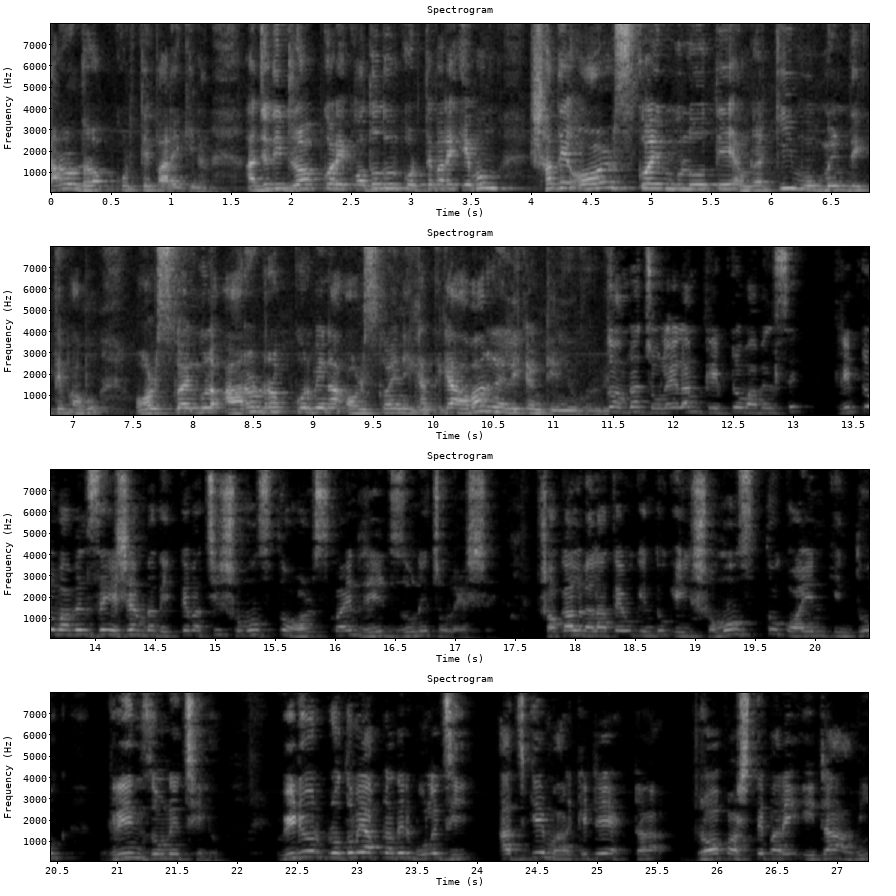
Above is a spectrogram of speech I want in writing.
আরও ড্রপ করতে পারে কিনা। আর যদি ড্রপ করে কত দূর করতে পারে এবং সাথে অলস কয়েনগুলোতে আমরা কি মুভমেন্ট দেখতে পাবো? অলস কয়েনগুলো আরও ড্রপ করবে না? অলস কয়েন এখান থেকে আবার র্যালি কন্টিনিউ করবে? তো আমরা চলে এলাম ক্রিপ্টো বাবেলসে ক্রিপ্টো বাবেলসে এসে আমরা দেখতে পাচ্ছি সমস্ত অলস কয়েন রেড জোনে চলে আসছে সকালবেলাতেও কিন্তু এই সমস্ত কয়েন কিন্তু গ্রিন জোনে ছিল। ভিডিওর প্রথমে আপনাদের বলেছি, আজকে মার্কেটে একটা ড্রপ আসতে পারে, এটা আমি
